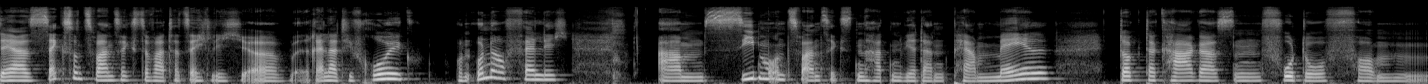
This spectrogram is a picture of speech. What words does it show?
der 26. war tatsächlich äh, relativ ruhig und unauffällig. Am 27. hatten wir dann per Mail Dr. Kagas ein Foto vom,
